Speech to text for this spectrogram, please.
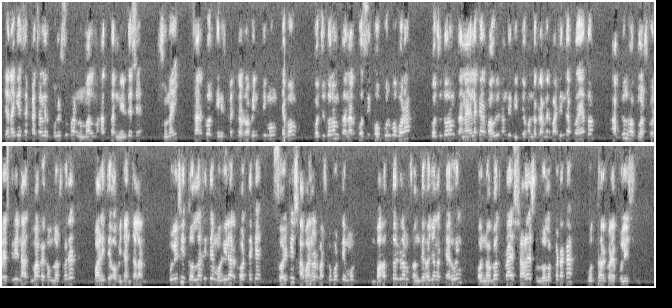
জানা গিয়েছে কাছাড়ের পুলিশ সুপার নুমাল মাহাত্তার নির্দেশে সুনাই সার্কল ইন্সপেক্টর রবিন তিমুং এবং কচুদরম থানার ওসি অপূর্ব বরা কচুদরম থানা এলাকার বাউরিকান্দি দ্বিতীয় খণ্ড গ্রামের বাসিন্দা প্রয়াত আব্দুল হক লস্করের স্ত্রী নাজমা বেগম লস্করের বাড়িতে অভিযান চালান। পুলিশি তল্লাশিতে মহিলার ঘর থেকে ছয়টি সাবানোর বাস্কবর্তী মোট বাহাত্তর গ্রাম সন্দেহজনক হেরোইন ও নগদ প্রায় সাড়ে ষোলো লক্ষ টাকা উদ্ধার করে পুলিশ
